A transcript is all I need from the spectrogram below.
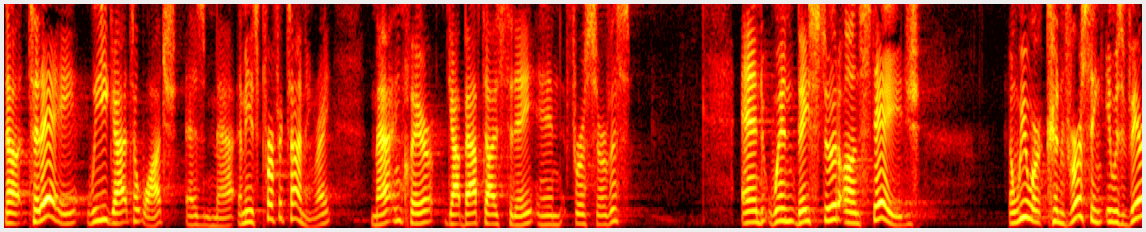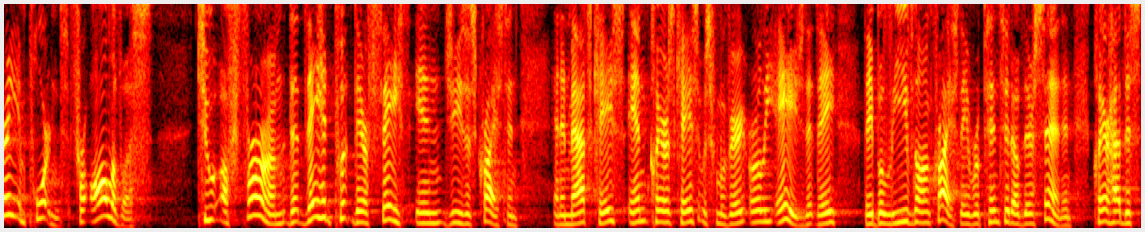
Now, today we got to watch as Matt, I mean, it's perfect timing, right? Matt and Claire got baptized today in first service. And when they stood on stage, and we were conversing, it was very important for all of us to affirm that they had put their faith in Jesus Christ. And, and in Matt's case and Claire's case, it was from a very early age that they, they believed on Christ. They repented of their sin. And Claire had this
